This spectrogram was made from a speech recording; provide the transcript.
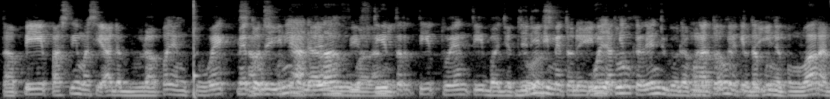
Tapi pasti masih ada beberapa yang cuek. Metode ini adalah 50-30-20 budget Jadi di metode ini yakin tuh, kalian juga udah mengatur kita punya pengeluaran.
